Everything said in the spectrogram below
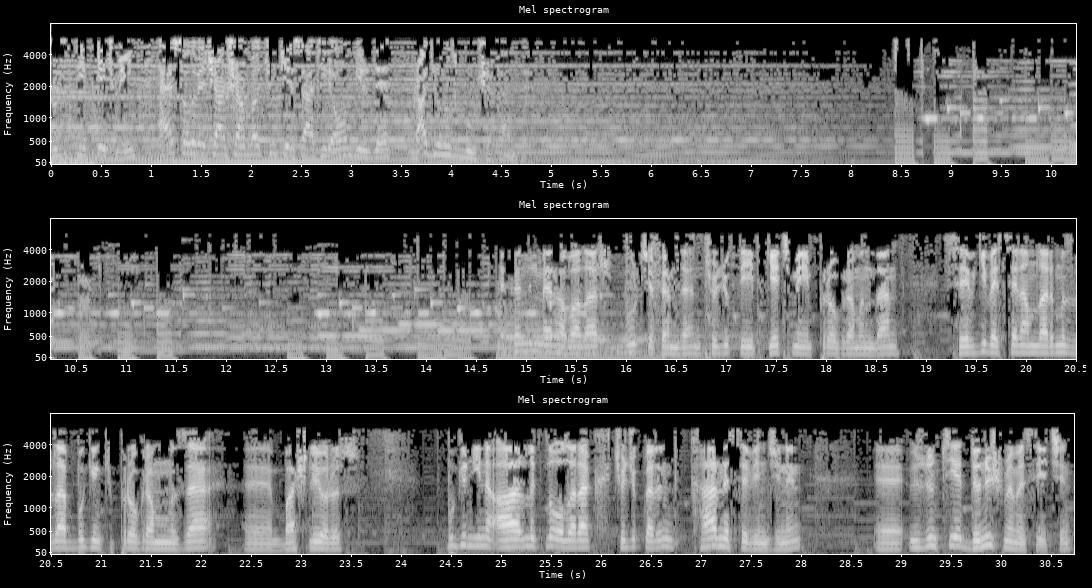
Çocuk deyip geçmeyin. Her salı ve çarşamba Türkiye saatiyle 11'de radyonuz Burç Efendi. Efendim merhabalar. Burç Efem'den Çocuk Deyip Geçmeyin programından sevgi ve selamlarımızla bugünkü programımıza e, başlıyoruz. Bugün yine ağırlıklı olarak çocukların karne sevincinin e, üzüntüye dönüşmemesi için,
